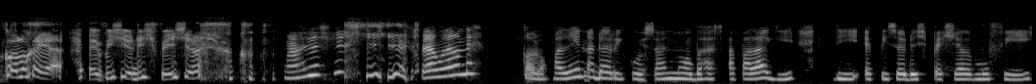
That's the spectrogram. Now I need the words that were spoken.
Kalau kayak episode special. Masa sih? Iya. Ulang-ulang deh. Kalau kalian ada requestan mau bahas apa lagi di episode spesial movie,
